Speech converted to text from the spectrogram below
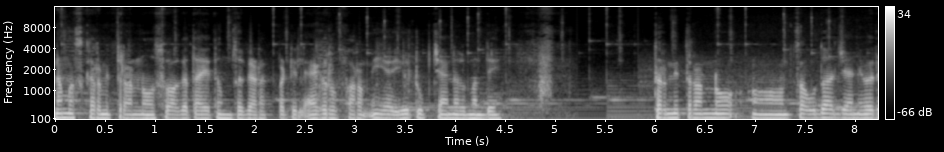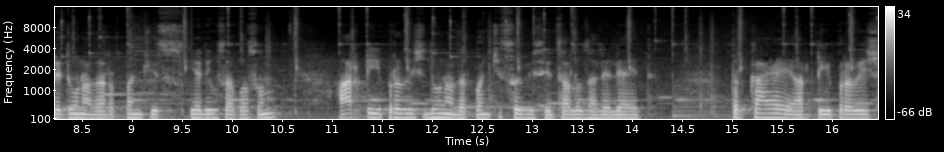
नमस्कार मित्रांनो स्वागत आहे तुमचं गडाख पाटील ॲग्रो फार्म या यूट्यूब चॅनलमध्ये तर मित्रांनो चौदा जानेवारी दोन हजार पंचवीस या दिवसापासून आर टी प्रवेश दोन हजार पंचवीस सव्वीस हे चालू झालेले आहेत. तर काय आहे आर टी प्रवेश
